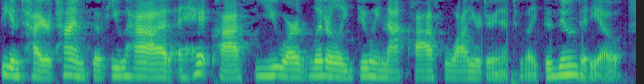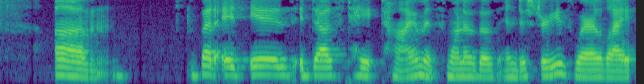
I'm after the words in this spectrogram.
the entire time. So if you had a HIIT class, you are literally doing that class while you're doing it to like the Zoom video. Um, but it is it does take time. It's one of those industries where like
